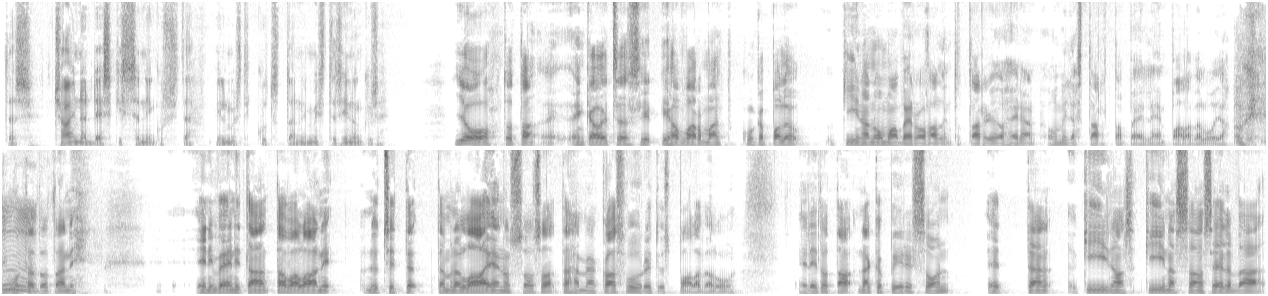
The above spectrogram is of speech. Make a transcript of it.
tässä China Deskissä niin kuin sitä ilmeisesti kutsutaan, niin mistä siinä on kyse? Joo, tota, enkä ole itse asiassa ihan varma, että kuinka paljon Kiinan oma verohallinto tarjoaa heidän omille startupeilleen palveluja. Okay. Mutta mm. tota, niin, anyway, niin tämä on tavallaan niin nyt sitten tämmöinen laajennusosa tähän meidän kasvuyrityspalveluun. Eli tota, näköpiirissä on, että Kiinas, Kiinassa on selvää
